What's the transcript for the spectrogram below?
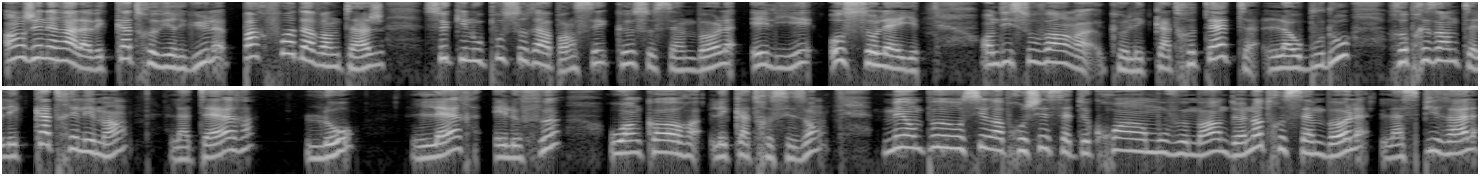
en général avec 4 virgules, parfois davantage, ce qui nous pousserait à penser que ce symbole est lié au soleil. On dit souvent que les quatre têtes, là au boudou, représentent les quatre éléments, la terre, l'eau, l'air et le feu, ou encore les quatre saisons, mais on peut aussi rapprocher cette croix en mouvement d'un autre symbole, la spirale,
